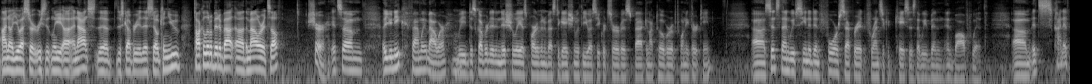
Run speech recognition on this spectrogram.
I know US CERT recently uh, announced the discovery of this, so can you talk a little bit about uh, the malware itself? Sure. It's um, a unique family of malware. Mm-hmm. We discovered it initially as part of an investigation with the U.S. Secret Service back in October of 2013. Uh, since then, we've seen it in four separate forensic cases that we've been involved with. Um, it's kind of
